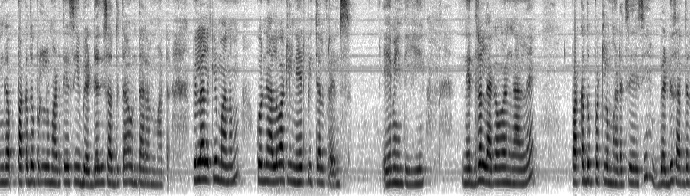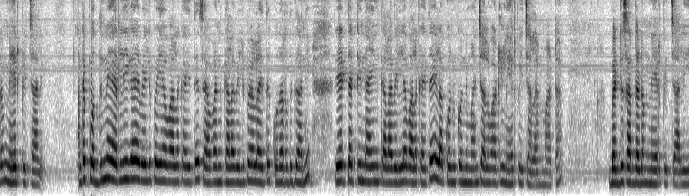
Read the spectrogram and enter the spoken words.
ఇంకా పక్క దుప్పట్లు మడతేసి బెడ్ అది సర్దుతూ ఉంటారనమాట పిల్లలకి మనం కొన్ని అలవాట్లు నేర్పించాలి ఫ్రెండ్స్. ఏమేంటి నిద్ర లెగవంగానే పక్క దుప్పట్లు మడచేసి బెడ్ సర్దడం నేర్పించాలి. అంటే పొద్దున్నే ఎర్లీగా వెళ్ళిపోయే వాళ్ళకైతే సెవెన్కి అలా వెళ్ళిపోయే అయితే కుదరదు కానీ ఎయిట్ థర్టీ నైన్కి అలా వెళ్ళే వాళ్ళకైతే ఇలా కొన్ని కొన్ని మంచి అలవాట్లు నేర్పించాలన్నమాట. బెడ్ సర్దడం నేర్పించాలి.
